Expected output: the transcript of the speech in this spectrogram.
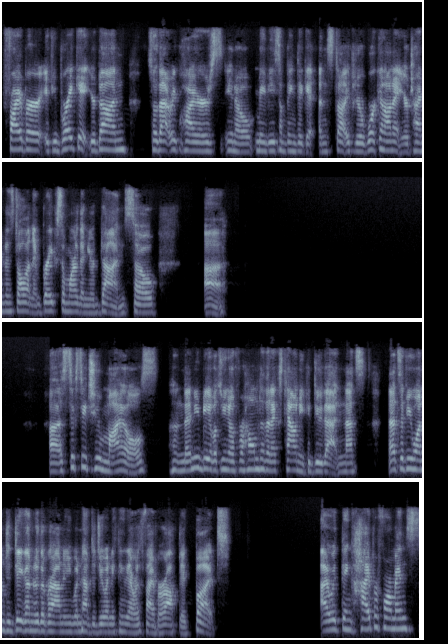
fiber. If you break it, you're done. So that requires, you know, maybe something to get installed. If you're working on it, you're trying to install it and it breaks somewhere, then you're done. So uh uh 62 miles. And then you'd be able to, you know, for home to the next town, you could do that. And that's that's if you wanted to dig under the ground and you wouldn't have to do anything there with fiber optic. But I would think high performance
